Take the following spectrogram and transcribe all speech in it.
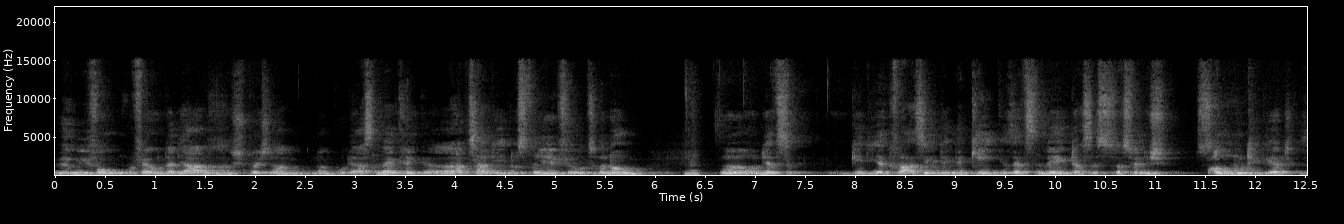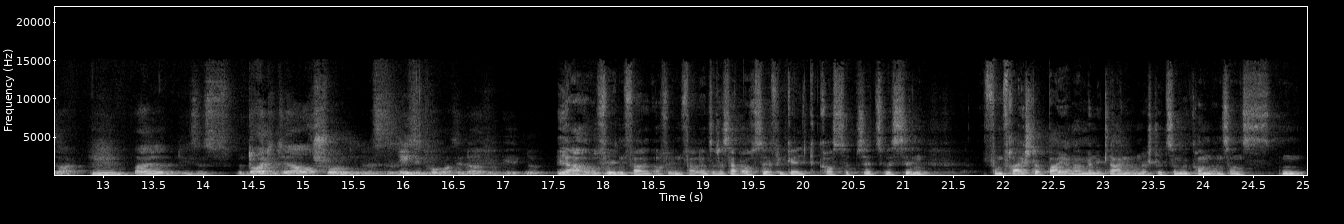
irgendwie vor ungefähr 100 Jahren, also sprich nach, nach dem guten Ersten Weltkrieg, äh, hat es halt die Industrie für uns übernommen. Ja. Ja, und jetzt geht ihr quasi den entgegengesetzten Weg. Das ist, das finde ich saumutig, ehrlich gesagt. Mhm. Weil dieses bedeutet ja auch schon ein gewisses Risiko, was ihr da so geht. Ne? Ja, auf jeden Fall, auf jeden Fall. Also das hat auch sehr viel Geld gekostet bis jetzt. Wir sind vom Freistaat Bayern haben wir eine kleine Unterstützung bekommen. Ansonsten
